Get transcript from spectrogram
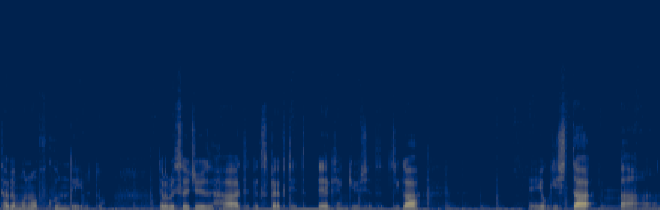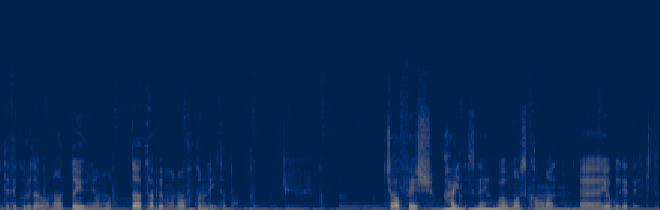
食べ物を含んでいると。The researchers had expected、研究者たちが、えー、予期した出てくるだろうなというふうに思った食べ物を含んでいたと。Shellfish 貝ですね。は most common、よく出てきた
